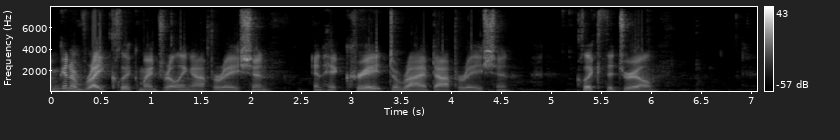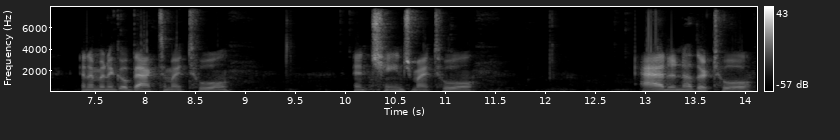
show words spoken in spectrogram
I'm going to right click my drilling operation and hit create derived operation. Click the drill and I'm going to go back to my tool and change my tool, add another tool,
